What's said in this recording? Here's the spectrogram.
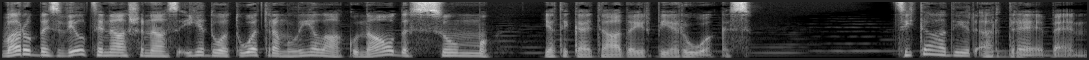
Varu bez vilcināšanās iedot otram lielāku naudas summu, ja tikai tāda ir pie rokas. Citādi ir ar drēbēm.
